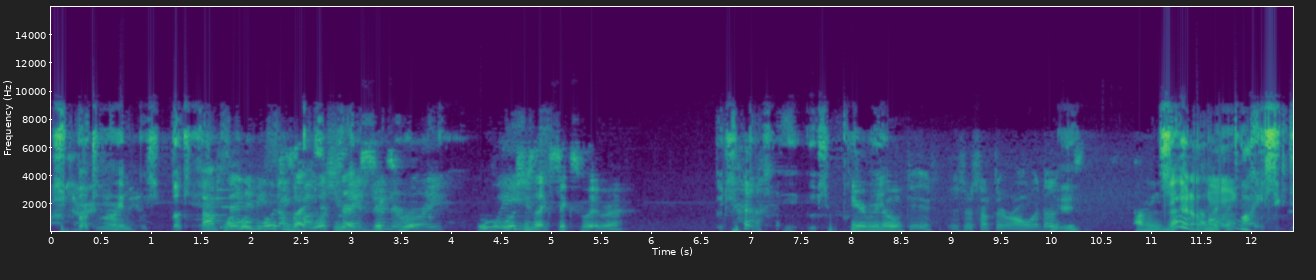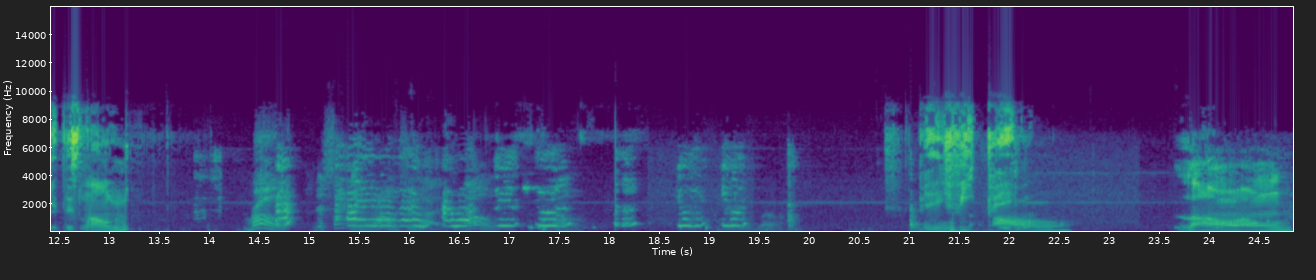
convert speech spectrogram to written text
Gucci bucket, Rory. Gucci bucket. Stop What- sending me what if stuff she's like- about the if she's like six transgender, foot? Rory. What what she's like six foot, bro? Gucci bucket, Gucci. Hear me know? Okay, is there something wrong with that? I mean, She no, got a I'm long body. She can get this long. Bro, there's something wrong with you guys. No. No. Dude, bro. Big feet, baby. Long, long,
